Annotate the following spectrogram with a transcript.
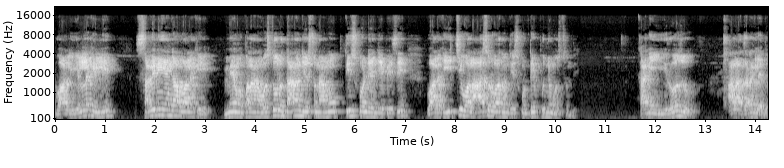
వాళ్ళ ఇళ్ళకెళ్ళి సవినీయంగా వాళ్ళకి మేము ఫలానా వస్తువులు దానం చేస్తున్నాము తీసుకోండి అని చెప్పేసి వాళ్ళకి ఇచ్చి వాళ్ళ ఆశీర్వాదం తీసుకుంటే పుణ్యం వస్తుంది. కానీ ఈరోజు అలా జరగలేదు.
